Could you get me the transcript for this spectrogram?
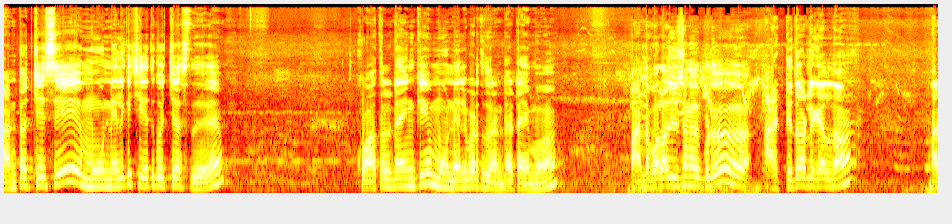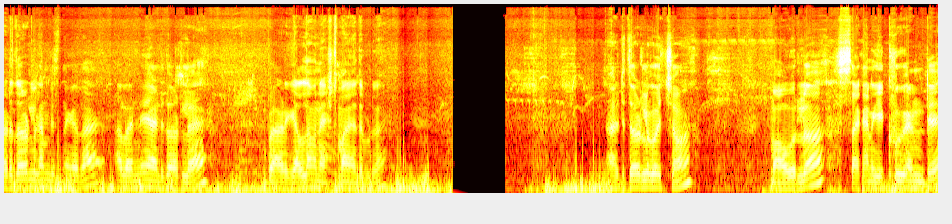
పంట వచ్చేసి మూడు నెలలకి చేతికి వచ్చేస్తుంది. కోతల టైంకి మూడు నెలలు పడుతుందంట టైము. పంట పొలాలు చూసాం కదా ఇప్పుడు అరటి తోటలకు వెళ్దాం. అరటి తోటలు కనిపిస్తున్నాయి కదా అవన్నీ అరటి తోటలే. ఇప్పుడు అక్కడికి వెళ్దాం నెక్స్ట్ మన అయితే ఇప్పుడు. అరటి తోటలకు వచ్చాం. మా ఊర్లో సగానికి ఎక్కువగా ఉంటే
